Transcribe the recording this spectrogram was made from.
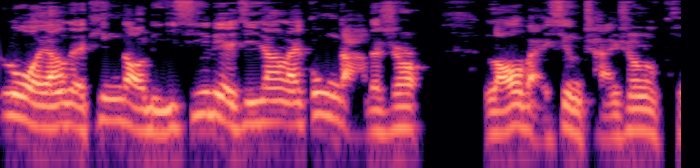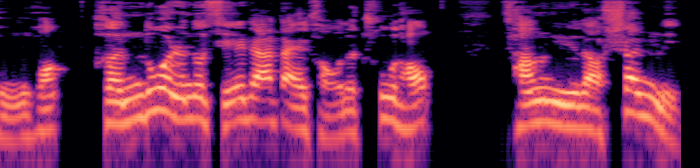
洛阳在听到李希烈即将来攻打的时候，老百姓产生了恐慌，很多人都携家带口的出逃。藏匿到山里边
